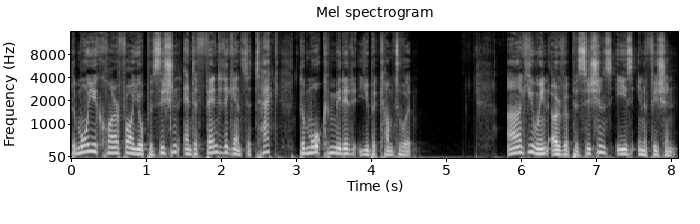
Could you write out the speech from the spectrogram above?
The more you clarify your position and defend it against attack, the more committed you become to it. Arguing over positions is inefficient.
